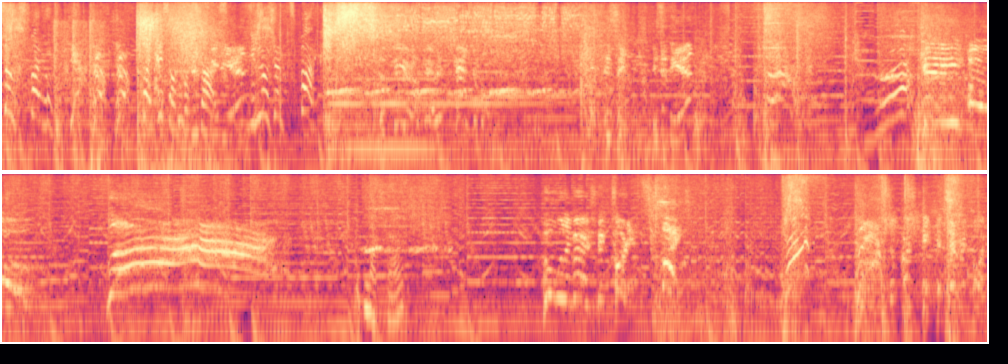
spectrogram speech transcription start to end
Soul Spiral! Try this on for size! Illusion Spark! The fear out there is tangible! Is it? Is it the end? Ah! KO! Not Who will emerge victorious? Fight! The first hit has been recorded.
